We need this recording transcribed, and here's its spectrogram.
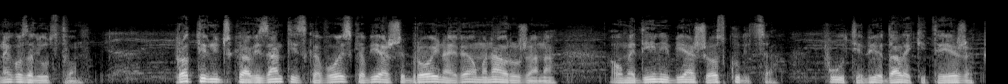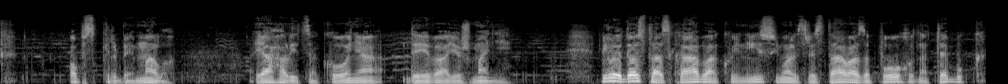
nego za ljudstvom. Protivnička vizantijska vojska bijaše brojna i veoma naoružana, a u Medini bijaše oskudica. Put je bio daleki težak, obskrbe malo, a jahalica konja deva još manje. Bilo je dosta ashaba koji nisu imali sredstava za pohod na Tebuk,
